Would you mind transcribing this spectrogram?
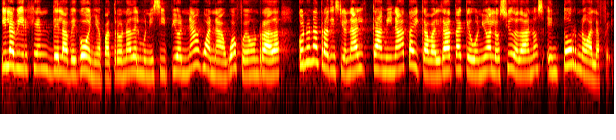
y la Virgen de la Begoña, patrona del municipio Naguanagua, fue honrada con una tradicional caminata y cabalgata que unió a los ciudadanos en torno a la fe.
